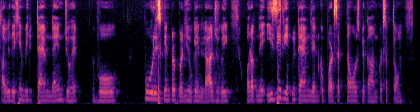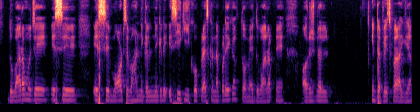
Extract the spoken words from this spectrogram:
तो अभी देखें मेरी टाइमलाइन जो है वो पूरी स्क्रीन पर बड़ी हो गई लार्ज हो गई और अब मैं ईजीली अपनी टाइम लाइन को पढ़ सकता हूँ और उस पर काम कर सकता हूँ। दोबारा मुझे इस इस मॉड से बाहर निकलने के लिए इसी की को प्रेस करना पड़ेगा तो मैं दोबारा अपने ओरिजिनल इंटरफेस पर आ गया।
